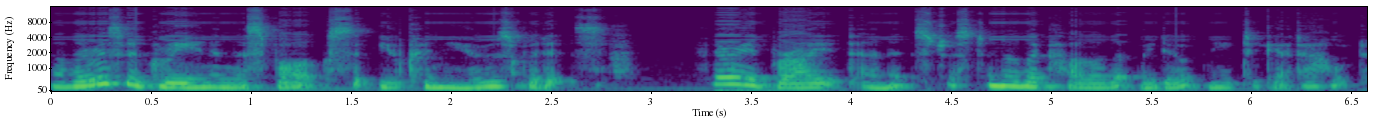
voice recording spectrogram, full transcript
Now there is a green in this box that you can use, but it's very bright and it's just another colour that we don't need to get out.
